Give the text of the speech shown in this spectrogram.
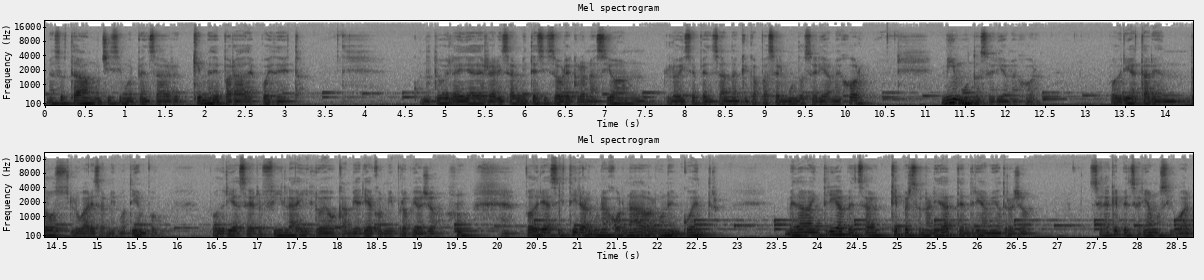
Me asustaba muchísimo el pensar qué me deparaba después de esto. Cuando tuve la idea de realizar mi tesis sobre clonación, lo hice pensando en que capaz el mundo sería mejor. Mi mundo sería mejor. Podría estar en dos lugares al mismo tiempo Podría hacer fila y luego cambiaría con mi propio yo. Podría asistir a alguna jornada o algún encuentro. Me daba intriga pensar qué personalidad tendría mi otro yo. ¿Será que pensaríamos igual?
